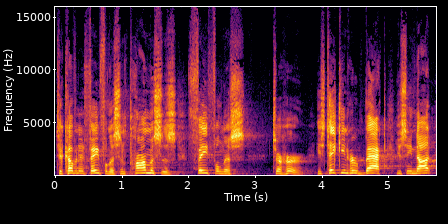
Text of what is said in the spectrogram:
to covenant faithfulness and promises faithfulness to her. He's taking her back, you see, not,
